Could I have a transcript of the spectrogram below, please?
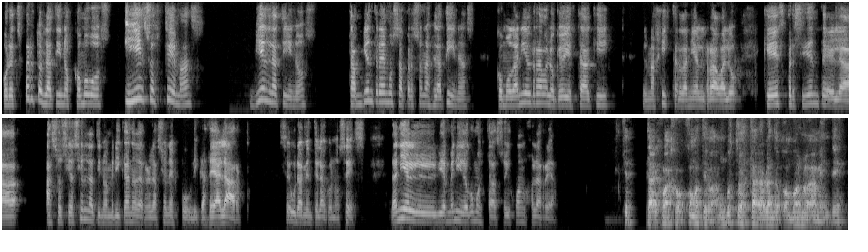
por expertos latinos como vos, y esos temas bien latinos, también traemos a personas latinas, como Daniel Rábalo, que hoy está aquí, el magíster Daniel Rábalo, que es presidente de la Asociación Latinoamericana de Relaciones Públicas, de ALARP. Seguramente la conoces. Daniel, bienvenido, ¿cómo estás? Soy Juanjo Larrea. ¿Qué tal, Juanjo? ¿Cómo te va? Un gusto estar hablando con vos nuevamente.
